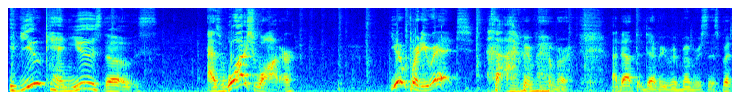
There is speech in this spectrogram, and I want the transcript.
If you can use those as wash water, you're pretty rich. I remember, I doubt that Debbie remembers this, but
